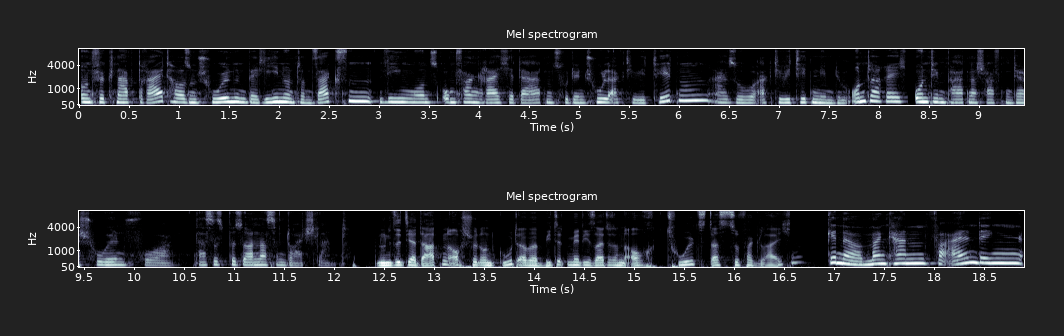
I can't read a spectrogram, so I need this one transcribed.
und für knapp 3000 Schulen in Berlin und in Sachsen liegen uns umfangreiche Daten zu den Schulaktivitäten, also Aktivitäten neben dem Unterricht und den Partnerschaften der Schulen vor. Das ist besonders in Deutschland. Nun sind ja Daten auch schön und gut, aber bietet mir die Seite dann auch Tools, das zu vergleichen? Genau, man kann vor allen Dingen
